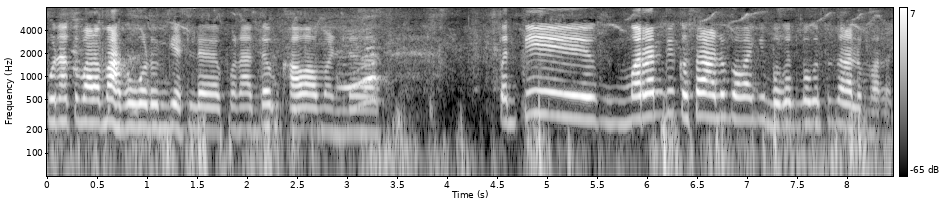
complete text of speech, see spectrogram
पुन्हा तुम्हाला माग ओढून घेतलं पुन्हा दम खावा म्हणलं. पण ती मरण बी कसं आलो बघा की बघत बघतच आलो मरण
